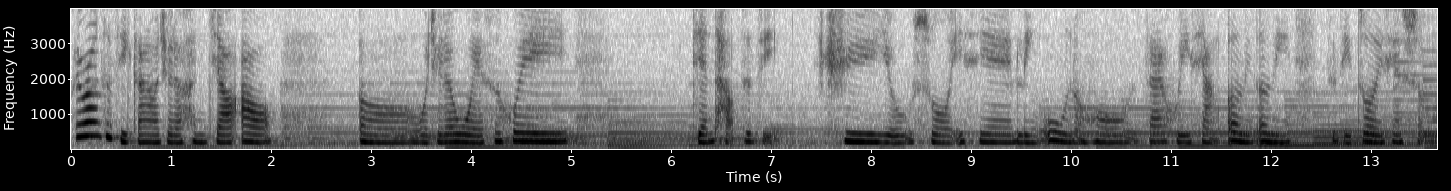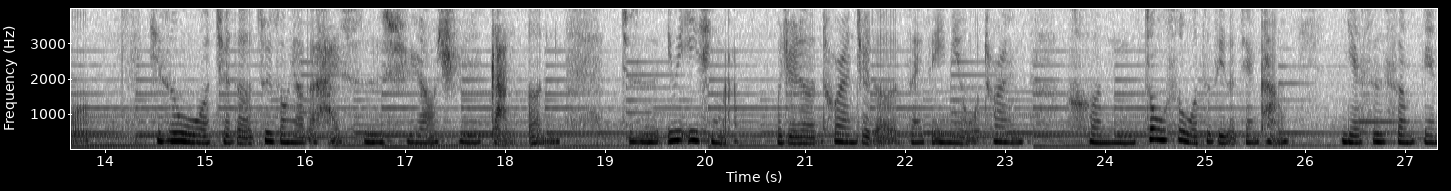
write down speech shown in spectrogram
会让自己感到觉得很骄傲。嗯，我觉得我也是会检讨自己，去有所一些领悟，然后再回想二零二零自己做了一些什么。其实我觉得最重要的还是需要去感恩，就是因为疫情嘛。我觉得突然觉得，在这一年，我突然很重视我自己的健康，也是身边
